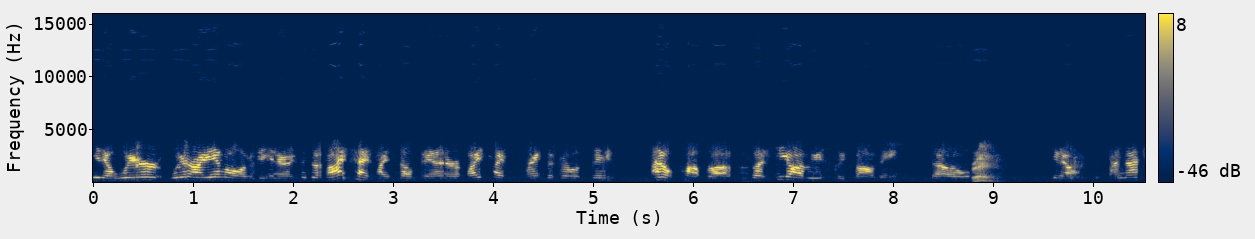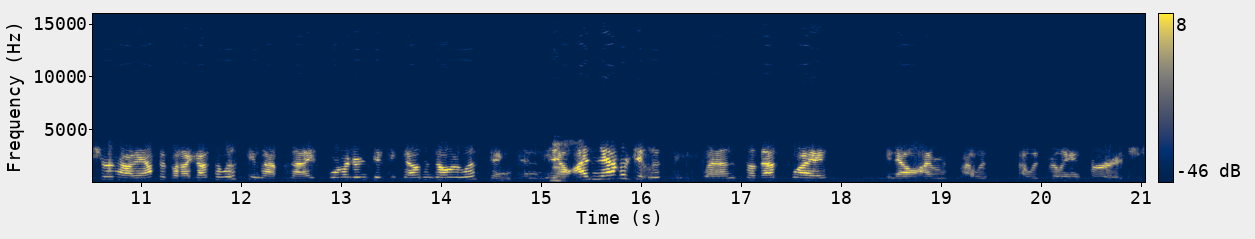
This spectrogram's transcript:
you know, where where I am all over the internet. Because if I type myself in, or if I type Franklin Real Estate, I don't pop up. But he obviously saw me, so Right. you know, I'm not sure how it happened, but I got the listing last night, four hundred and fifty thousand dollar listing, and you know, I never get listings, Glenn, so that's why, you know, I'm I was I was really encouraged.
